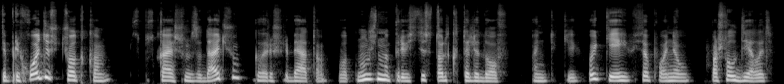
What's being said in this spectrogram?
Ты приходишь четко, спускаешь им задачу, говоришь, ребята, вот нужно привести столько-то лидов. Они такие, окей, все понял, пошел делать.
